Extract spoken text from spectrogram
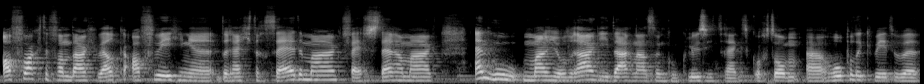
afwachten vandaag welke afwegingen de rechterzijde maakt, vijf sterren maakt en hoe Mario Draghi daarna zijn conclusie trekt. Kortom, uh, hopelijk weten we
